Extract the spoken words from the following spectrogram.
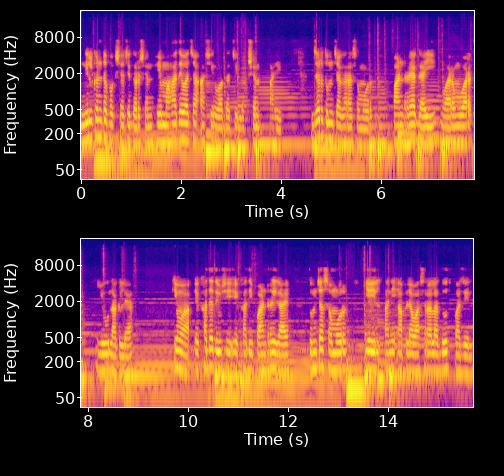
नीलकंठ पक्षाचे दर्शन हे महादेवाच्या आशीर्वादाचे लक्षण आहे. जर तुमच्या घरासमोर पांढऱ्या गायी वारंवार येऊ लागल्या किंवा एखाद्या दिवशी एखादी पांढरी गाय तुमच्यासमोर येईल आणि आपल्या वासराला दूध पाजेल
